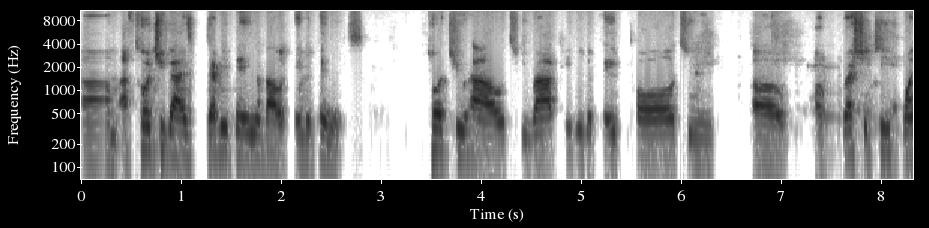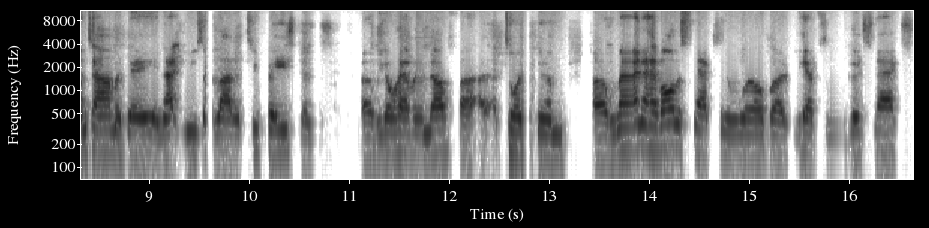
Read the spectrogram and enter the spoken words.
um, I've taught you guys everything about independence. Taught you how to rob people to pay Paul, to uh, uh, brush your teeth one time a day and not use a lot of toothpaste because uh, we don't have enough. I, I taught them uh, we might not have all the snacks in the world, but we have some good snacks.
